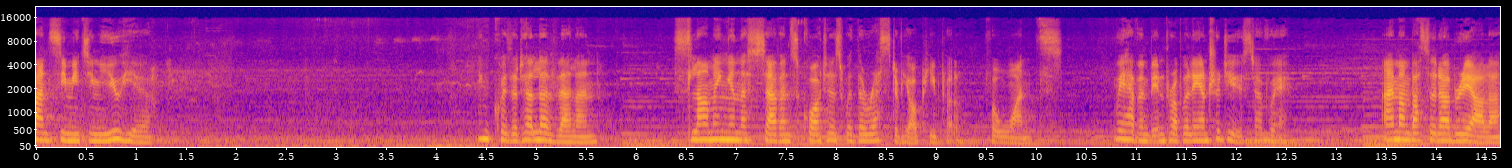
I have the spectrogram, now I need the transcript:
Fancy meeting you here. Inquisitor Lavellan. Slumming in the servants' quarters with the rest of your people, for once. We haven't been properly introduced, have we? I'm Ambassador Briala.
